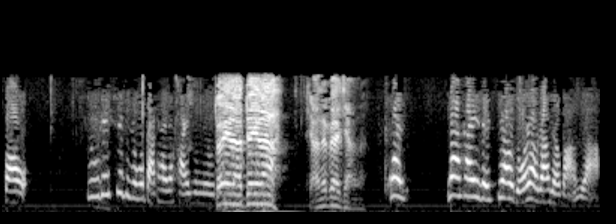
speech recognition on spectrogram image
包。师傅，这是不是我打胎的孩子没有？对了对了，讲都不要讲了。那那还得需要多少张小房子啊？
